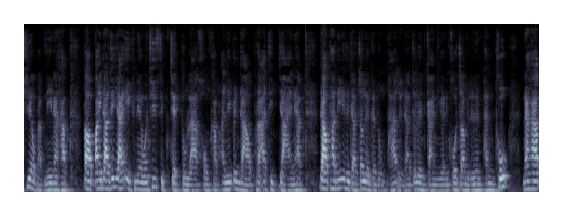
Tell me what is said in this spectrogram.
เที่ยวแบบนี้นะครับต่อไปดาวที่ย้ายอีกคือในวันที่ 17 ตุลาคมครับอันนี้เป็นดาวพระอาทิตย์ย้ายนะครับดาวพระนี่คือดาวเจ้าเรือนกระดุมพระหรือดาวเจ้าเรือนการเงินโคจรอยู่ในเรือนพันธุนะครับ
